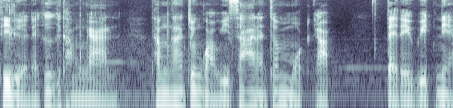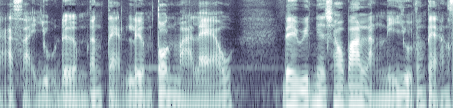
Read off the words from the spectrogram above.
ที่เหลือเนี่ยก็คือทำงานทำงานจนกว่าวีซ่านั้นจะหมดครับ แต่เดวิดเนี่ยอาศัยอยู่เดิมตั้งแต่เริ่มต้นมาแล้ว เดวิดเนี่ยเช่าบ้านหลังนี้อยู่ตั้งแต่ทั้ง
